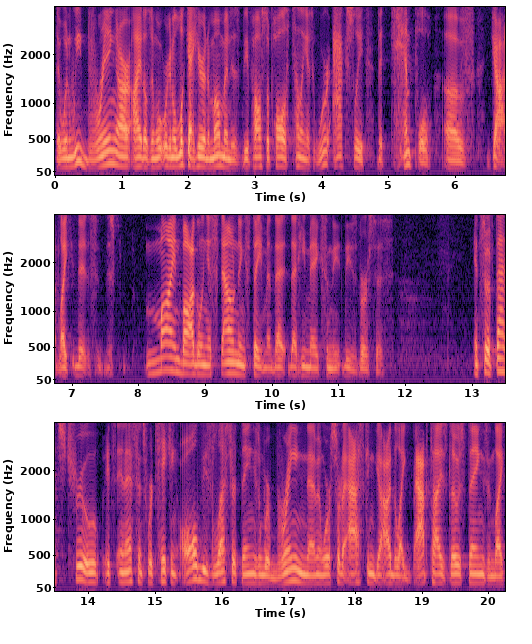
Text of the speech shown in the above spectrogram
That when we bring our idols, and what we're going to look at here in a moment is the Apostle Paul is telling us we're actually the temple of God. Like this, this mind boggling, astounding statement that, that he makes in the, these verses. And so, if that's true, it's in essence, we're taking all these lesser things and we're bringing them and we're sort of asking God to like baptize those things and like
